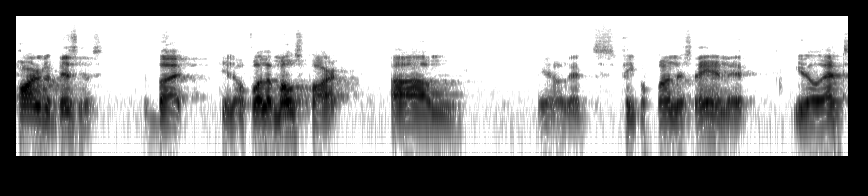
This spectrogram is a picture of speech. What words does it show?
part of the business. But you know, for the most part, um, you know, that's people understand that. You know, that's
